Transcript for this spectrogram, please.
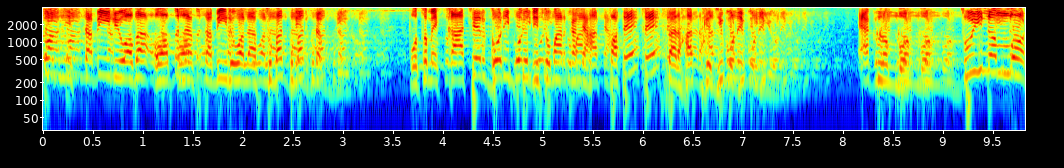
ওয়া সাবিল ওয়া বা- সাবিল ওয়ালা তুবাদ্দির তাবদীর। প্রথমে কাছের গরিব যদি তোমার কাছে হাত পাতে তার হাতকে জীবনে ফিরিও এক নম্বর। দুই নম্বর।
